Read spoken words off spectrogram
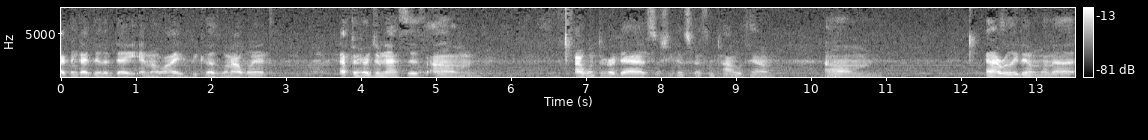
I think I did a day in a life because when I went after her gymnastics, um, I went to her dad so she can spend some time with him. Um, and I really didn't want to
